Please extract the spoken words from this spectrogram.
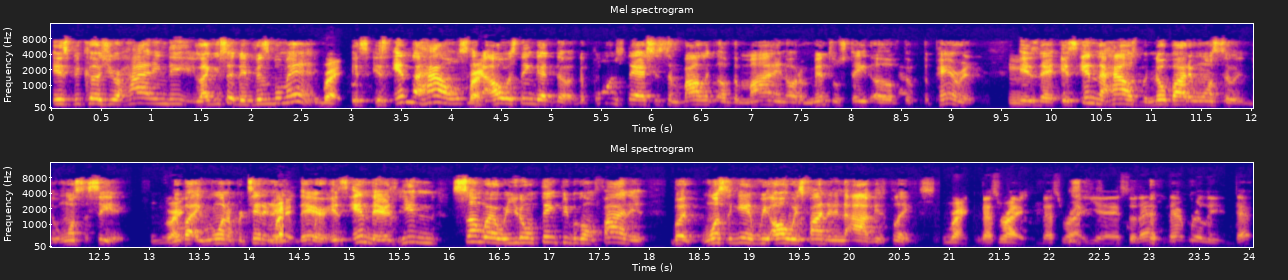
is because you're hiding the, like you said, the invisible man. Right. It's, it's in the house. Right. And I always think that the, the porn stash is symbolic of the mind or the mental state of the, the parent mm. is that it's in the house, but nobody wants to wants to see it. Right. Nobody, we want to pretend it ain't there. It's in there. It's hidden somewhere where you don't think people are going to find it but once again, we always find it in the obvious place. Right. That's right. That's right. Yeah. So that that really that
